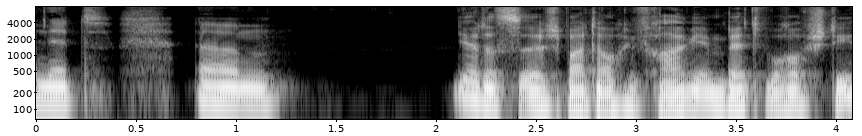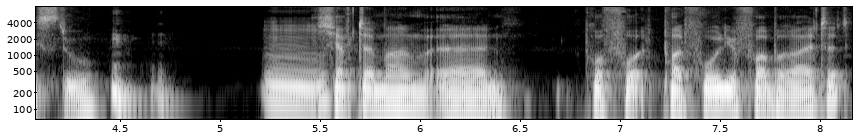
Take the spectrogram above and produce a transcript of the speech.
Nett. Ähm, Ja, das äh, spart auch die Frage im Bett, worauf stehst du? mh. Ich habe da mal äh, Portfo- Portfolio vorbereitet.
